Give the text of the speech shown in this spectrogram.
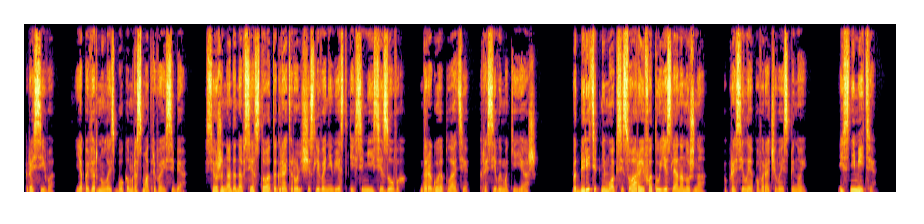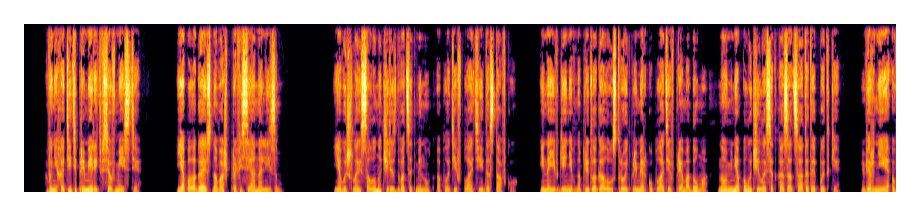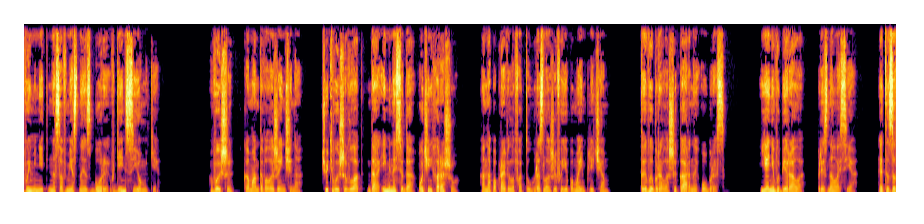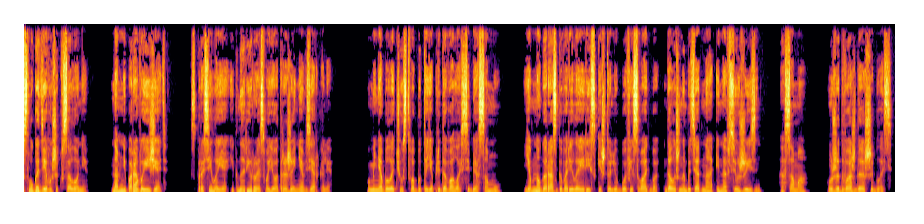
«Красиво». Я повернулась боком, рассматривая себя. Все же надо на все сто отыграть роль счастливой невестки семьи Сизовых. Дорогое платье, красивый макияж. «Подберите к нему аксессуары и фату, если она нужна», — попросила я, поворачивая спиной. «И снимите. Вы не хотите примерить все вместе? Я полагаюсь на ваш профессионализм». Я вышла из салона через 20 минут, оплатив платье и доставку. Инна Евгеньевна предлагала устроить примерку платьев прямо дома, но у меня получилось отказаться от этой пытки. Вернее, выменить на совместные сборы в день съемки. «Выше», — командовала женщина. «Чуть выше, Влад. Да, именно сюда. Очень хорошо». Она поправила фату, разложив ее по моим плечам. «Ты выбрала шикарный образ». «Я не выбирала», — призналась я. «Это заслуга девушек в салоне. Нам не пора выезжать?» — спросила я, игнорируя свое отражение в зеркале. У меня было чувство, будто я предавала себя саму. Я много раз говорила Ириске, что любовь и свадьба должны быть одна и на всю жизнь, а сама уже дважды ошиблась.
